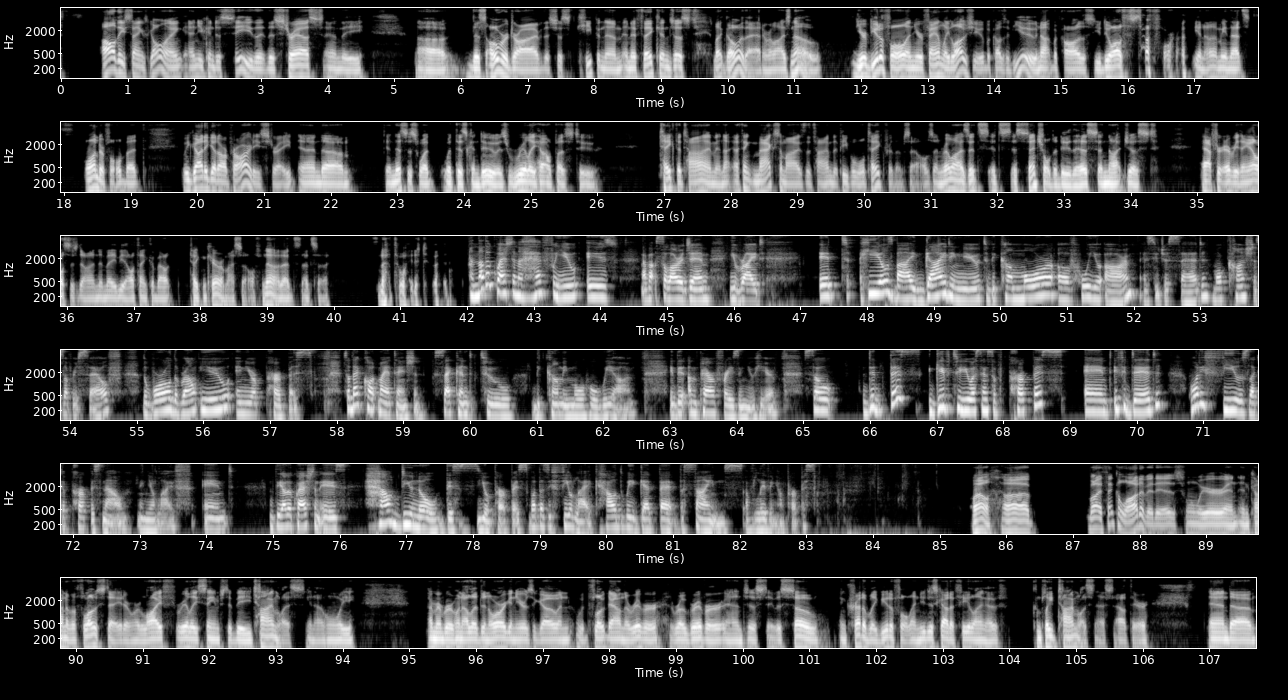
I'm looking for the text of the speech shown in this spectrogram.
all these things going, and you can just see the the stress and the uh, this overdrive that's just keeping them. And if they can just let go of that and realize, no, you're beautiful and your family loves you because of you, not because you do all this stuff for them. You know, I mean, that's wonderful, but we got to get our priorities straight. And, um, and this is what, what this can do is really help us to take the time and I, think maximize the time that people will take for themselves and realize it's it's essential to do this and not just after everything else is done then maybe I'll think about taking care of myself. No, that's that's a, it's not the way to do it. Another question I have for you is about Solara Gem. You write it heals by guiding you to become more of who you are, as you just said, more conscious of yourself, the world around you, and your purpose. So that caught my attention. Second to becoming more who we are. I'm paraphrasing you here. So, did this give to you a sense of purpose? And if it did, what it feels like a purpose now in your life? And the other question is, how do you know this is your purpose? What does it feel like? How do we get the, the signs of living on purpose? Well, uh, well, I think a lot of it is when we're in, in kind of a flow state or where life really seems to be timeless. You know, when we, I remember when I lived in Oregon years ago and would float down the river, the Rogue River, and just it was so incredibly beautiful. And you just got a feeling of complete timelessness out there. And uh,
